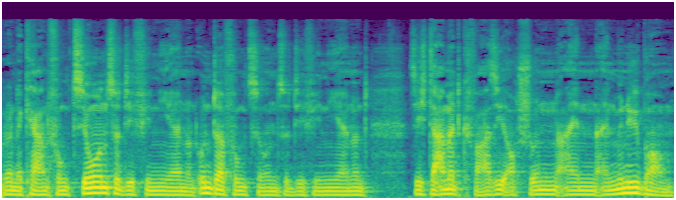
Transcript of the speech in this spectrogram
oder eine Kernfunktion zu definieren und Unterfunktionen zu definieren und sich damit quasi auch schon einen, einen Menübaum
